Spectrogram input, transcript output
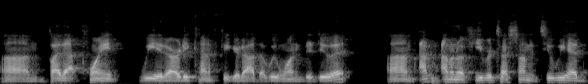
um, by that point we had already kind of figured out that we wanted to do it. Um, I, I, don't know if Heber touched on it too. We had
